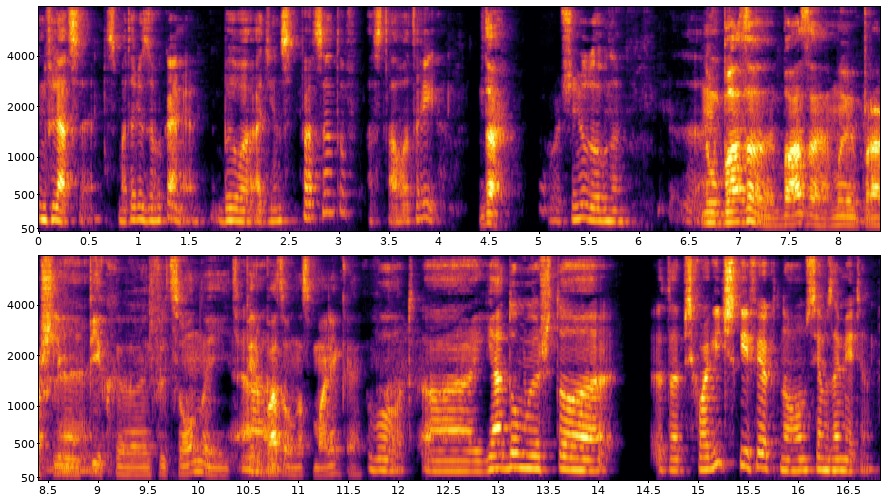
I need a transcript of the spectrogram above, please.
Инфляция. Смотри за руками. Было 11%, а стало 3%. Да. Очень удобно. Ну, база, база. Мы прошли э, пик э, инфляционный, и теперь а, база у нас маленькая. Вот. А, я думаю, что это психологический эффект, но он всем заметен.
